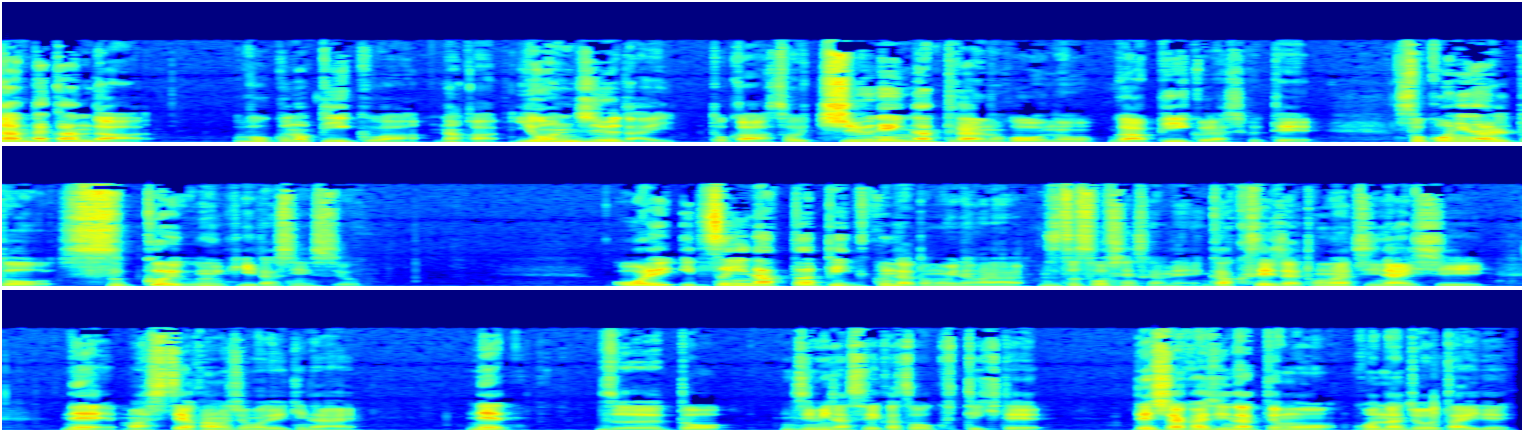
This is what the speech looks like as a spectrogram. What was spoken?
なんだかんだ、僕のピークは、なんか40代とか、そういう中年になってからの方のがピークらしくて、そこになると、すっごい運気いいらしいんですよ。俺、いつになったらピーク来るんだと思いながら、ずっとそうしてるんですけどね。学生時代友達いないし、ね、ましてや彼女もできない。ね、ずっと地味な生活を送ってきて、で、社会人になってもこんな状態で、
